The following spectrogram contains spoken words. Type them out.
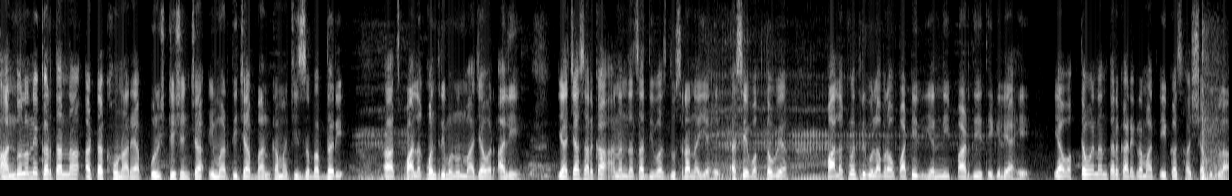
आंदोलने करताना अटक होणाऱ्या पोलीस स्टेशनच्या इमारतीच्या बांधकामाची जबाबदारी आज पालकमंत्री म्हणून माझ्यावर आली. याच्यासारखा आनंदाचा दिवस दुसरा नाही आहे असे वक्तव्य पालकमंत्री गुलाबराव पाटील यांनी पाडदी येथे केले आहे. या वक्तव्यानंतर कार्यक्रमात एकच हर्षा पिकला.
